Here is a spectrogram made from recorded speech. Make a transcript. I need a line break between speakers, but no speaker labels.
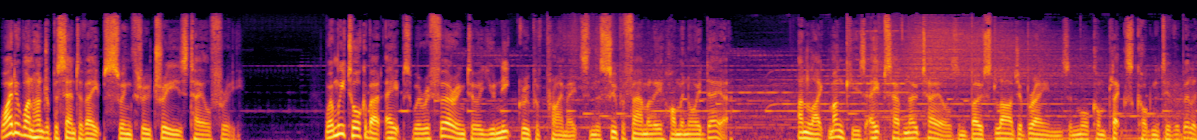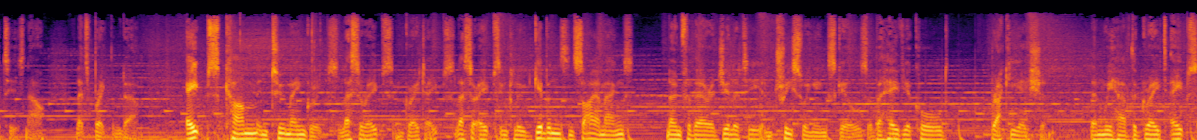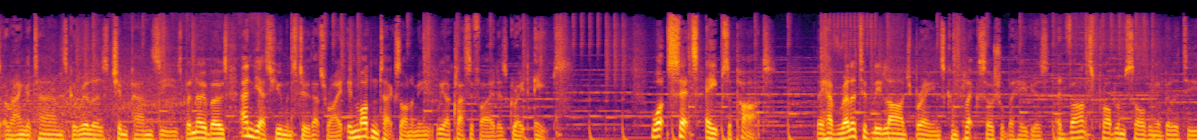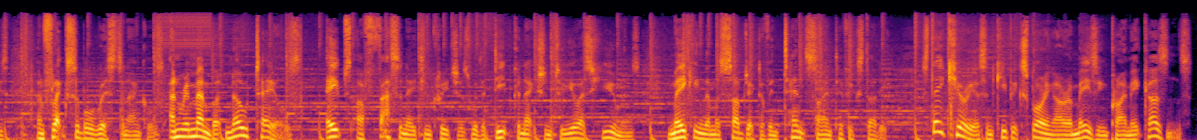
Why do 100% of apes swing through trees tail-free? When we talk about apes, we're referring to a unique group of primates in the superfamily Hominoidea. Unlike monkeys, apes have no tails and boast larger brains and more complex cognitive abilities. Now, let's break them down. Apes come in two main groups, lesser apes and great apes. Lesser apes include gibbons and siamangs, known for their agility and tree-swinging skills, a behavior called brachiation. Then we have the great apes, orangutans, gorillas, chimpanzees, bonobos, and yes, humans too, that's right. In modern taxonomy, we are classified as great apes. What sets apes apart? They have relatively large brains, complex social behaviors, advanced problem-solving abilities, and flexible wrists and ankles. And remember, no tails. Apes are fascinating creatures with a deep connection to us humans, making them a subject of intense scientific study. Stay curious and keep exploring our amazing primate cousins.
